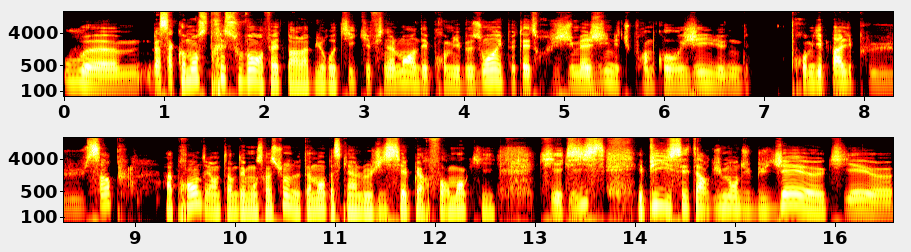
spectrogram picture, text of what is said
où bah, ça commence très souvent en fait par la bureautique, qui est finalement un des premiers besoins et peut-être, j'imagine, et tu pourras me corriger, une des premiers pas les plus simples apprendre et en termes de démonstration, notamment parce qu'il y a un logiciel performant qui, qui existe. Et puis cet argument du budget euh, qui est euh,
